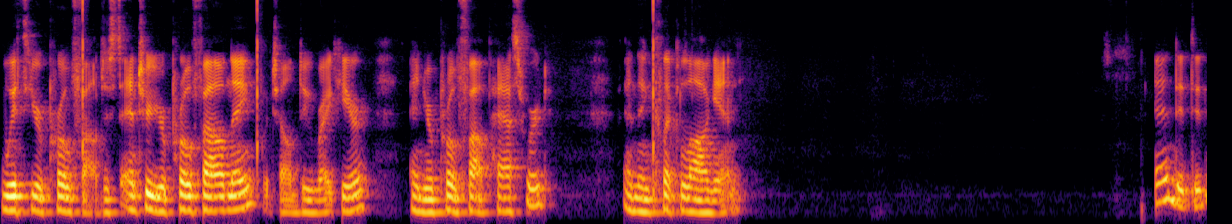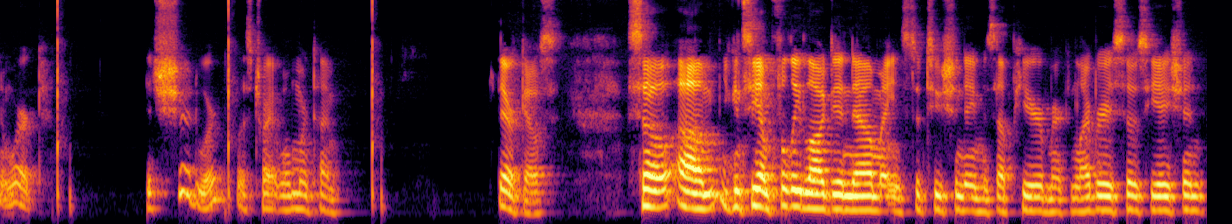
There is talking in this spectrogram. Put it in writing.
with your profile. Just enter your profile name, which I'll do right here, and your profile password, and then click Login. And it didn't work. It should work. Let's try it one more time. There it goes. So um, you can see I'm fully logged in now. My institution name is up here, American Library Association.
